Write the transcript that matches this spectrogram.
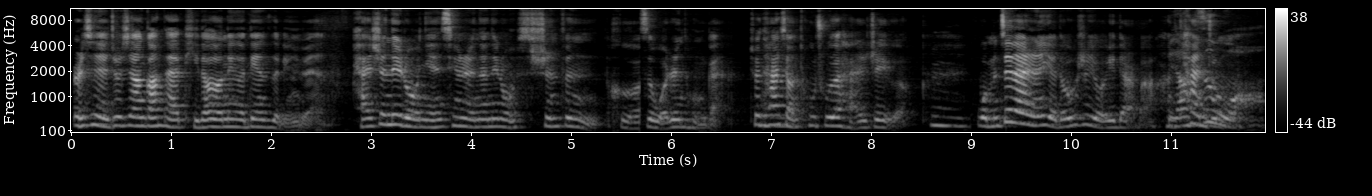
而且就像刚才提到的那个电子陵园，还是那种年轻人的那种身份和自我认同感，就他想突出的还是这个。嗯，我们这代人也都是有一点儿吧，很看重，我。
